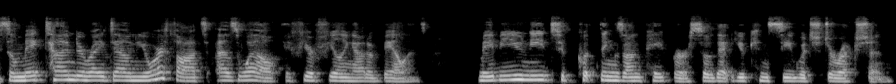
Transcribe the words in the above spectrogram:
So make time to write down your thoughts as well if you're feeling out of balance. Maybe you need to put things on paper so that you can see which direction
